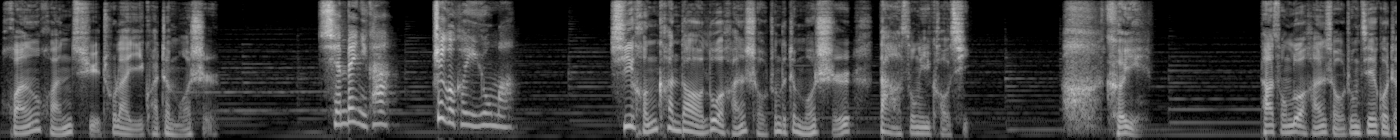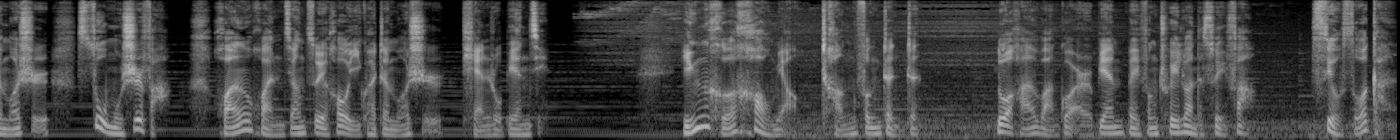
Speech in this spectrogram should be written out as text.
缓缓取出来一块镇魔石。前辈，你看，这个可以用吗？西恒看到洛寒手中的镇魔石，大松一口气。可以。他从洛寒手中接过镇魔石，肃穆施法。缓缓将最后一块镇魔石填入边界。银河浩渺，长风阵阵。洛寒挽过耳边被风吹乱的碎发，似有所感，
